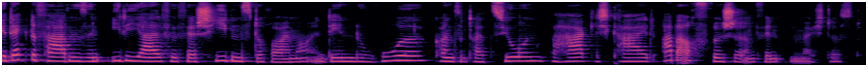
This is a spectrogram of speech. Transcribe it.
Gedeckte Farben sind ideal für verschiedenste Räume, in denen du Ruhe, Konzentration, Behaglichkeit, aber auch Frische empfinden möchtest.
